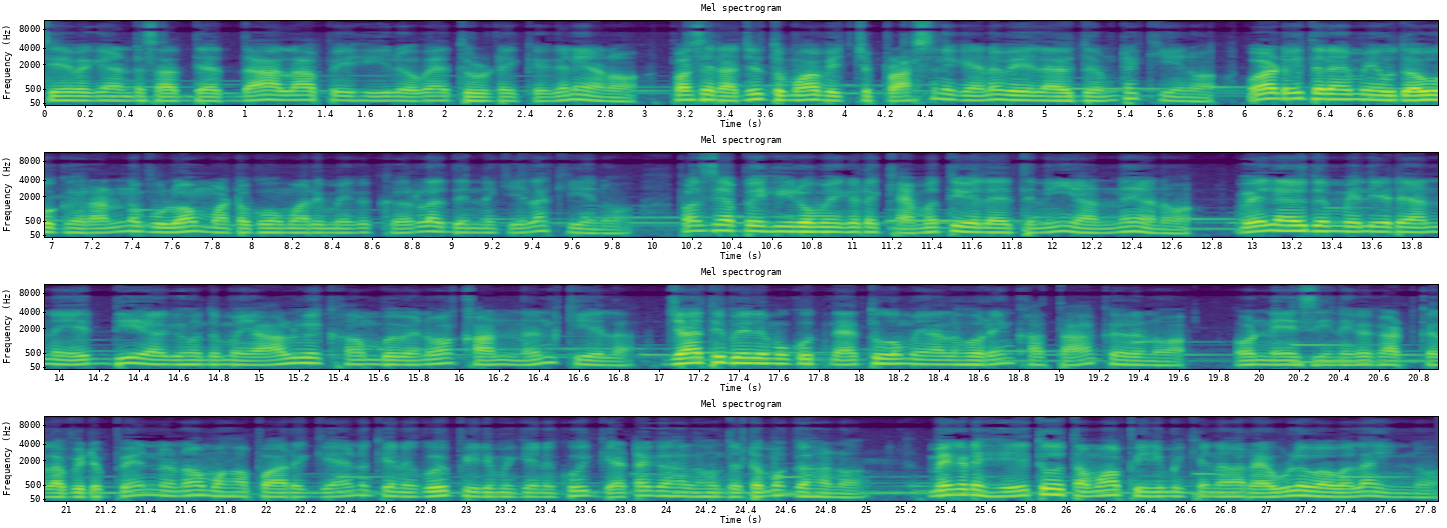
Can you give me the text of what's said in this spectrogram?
සේවකයන්ට සද්‍යයක් දාලා අපේ හීරෝව ඇතුළට එක්කගෙන යනවා. පස්සේ රජතුමා වෙච්ච ප්‍රශ්න ගැන වේලායුදම්ට කියනවා. ඔයාට විතරයි මේ උදව්ව කරන්න පුළුවන්. මට කොහොමරි මේක කරලා දෙන්න කියලා කියනවා. පස්සේ අපේ හීරෝ මේකට කැමති වෙලා එතනින් යන්න යනවා. වේලායුදම් එළියට යන්න එද්දී යාගේ හොඳම යාළුවෙක් හම්බ වෙනවා කන්නන් කියලා. ජාති බේද මුකුත් නැතුව මෙයාලා හොරෙන් කතා කරනවා. ඔන්න ඒ සීන එක කට් කළ අපිට පෙන්වනවා මහපාරේ ගෑනු කෙනෙකුයි පිරිමි කෙනෙකුයි ගැට ගහලා හොඳටම ගහනවා. මේකට හේතුව තමා පිරිමි කෙනා රැවුල වලා ඉන්නවා.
